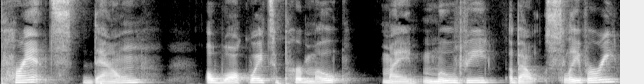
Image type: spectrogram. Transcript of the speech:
prance down a walkway to promote my movie about slavery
